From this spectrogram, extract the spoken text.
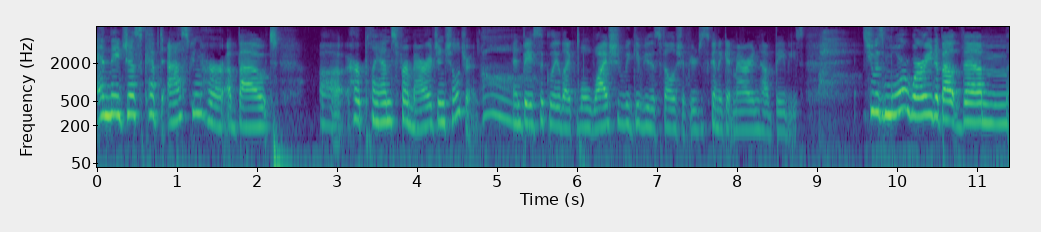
And they just kept asking her about uh, her plans for marriage and children. And basically like well why should we give you this fellowship? You're just going to get married and have babies. She was more worried about them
